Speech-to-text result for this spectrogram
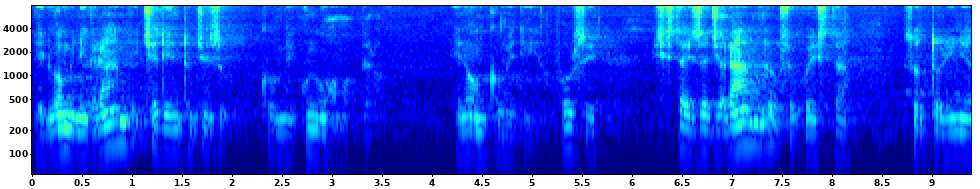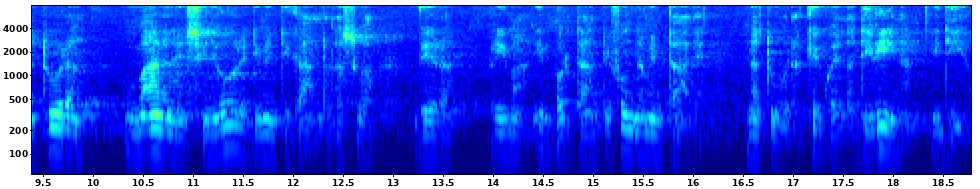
degli uomini grandi c'è dentro Gesù, come un uomo però, e non come Dio. Forse si sta esagerando su questa sottolineatura umana del Signore, dimenticando la sua vera, prima, importante, fondamentale natura, che è quella divina di Dio.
